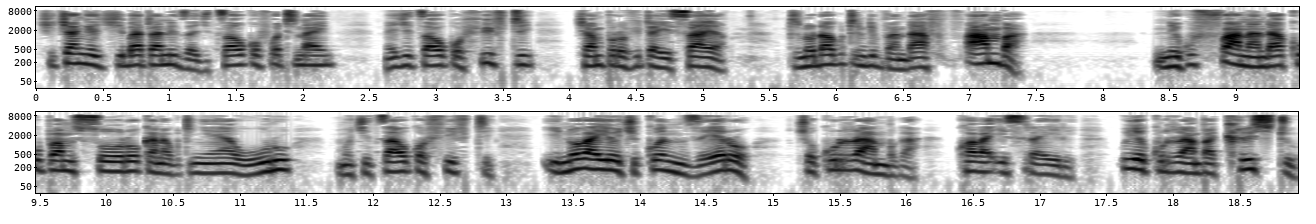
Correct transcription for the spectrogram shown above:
chichange chichibatanidza chitsauko 49 nechitsauko 50 chamuprofita isaya ndinoda kuti ndibva ndafamba nekufana ndakupa musoro kana kuti nyaya huru muchitsauko 50 inova iyo chikonzero chokurambwa kwavaisraeri uye kuramba kristu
